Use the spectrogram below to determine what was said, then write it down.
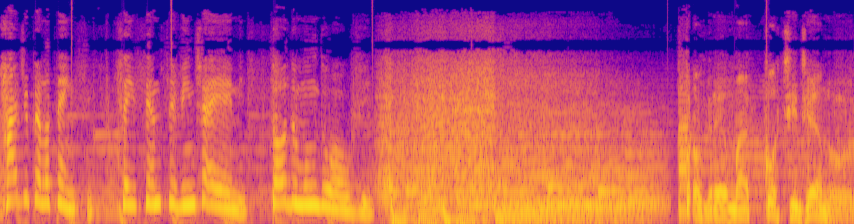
Rádio Pelotense, 620 AM. Todo mundo ouve. Programa Cotidiano.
